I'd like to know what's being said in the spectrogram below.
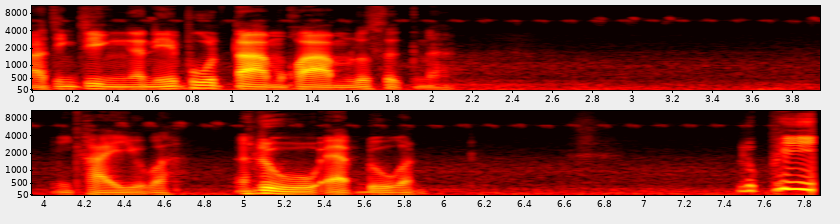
เอาจริง ๆ อันนี้พูดตามความรู้สึกนะ มีใครอยู่ปะดูแอบดูกันลูกพี่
